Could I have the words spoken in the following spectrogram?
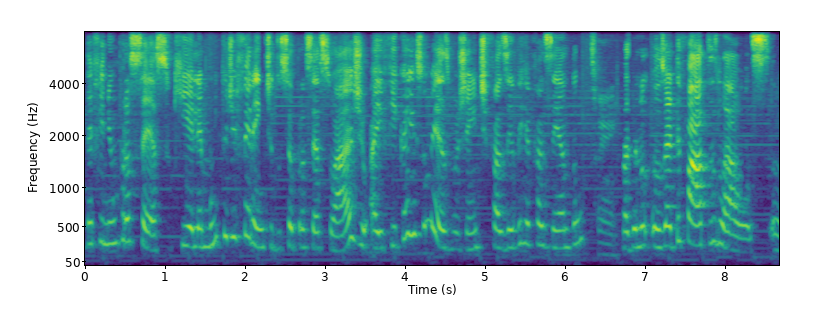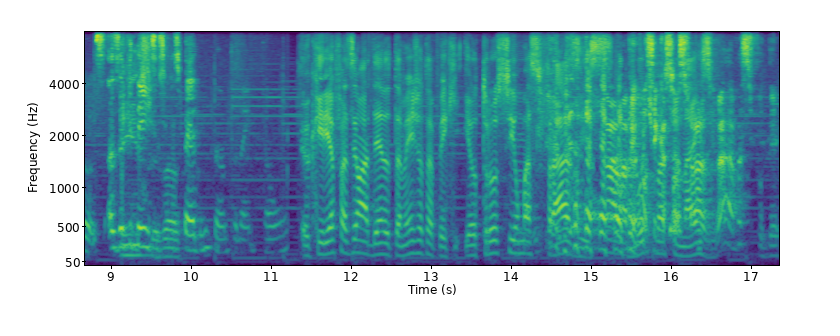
definir um processo que ele é muito diferente do seu processo ágil, aí fica isso mesmo, gente fazendo e refazendo, Sim. fazendo os artefatos lá, os, os- as evidências que exato. eles pedem tanto, né? Então, Eu queria fazer um adendo também, JP, que eu trouxe umas frases Ah, motivacionais. frases. Vai, vai se fuder.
